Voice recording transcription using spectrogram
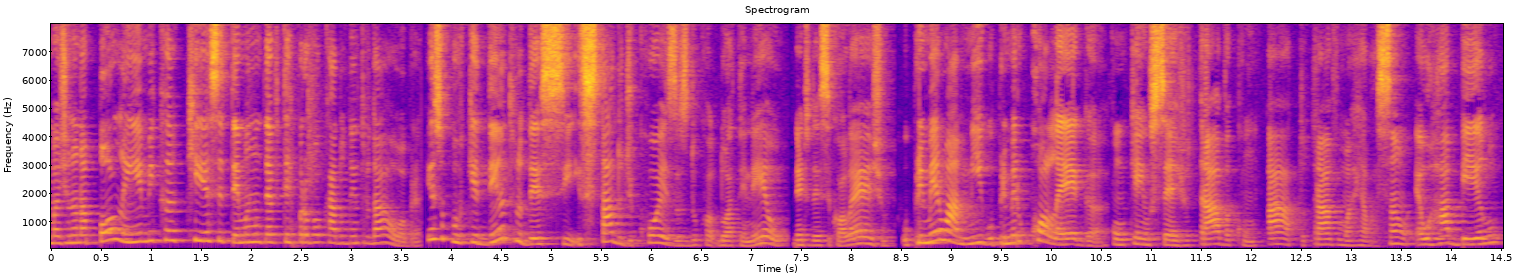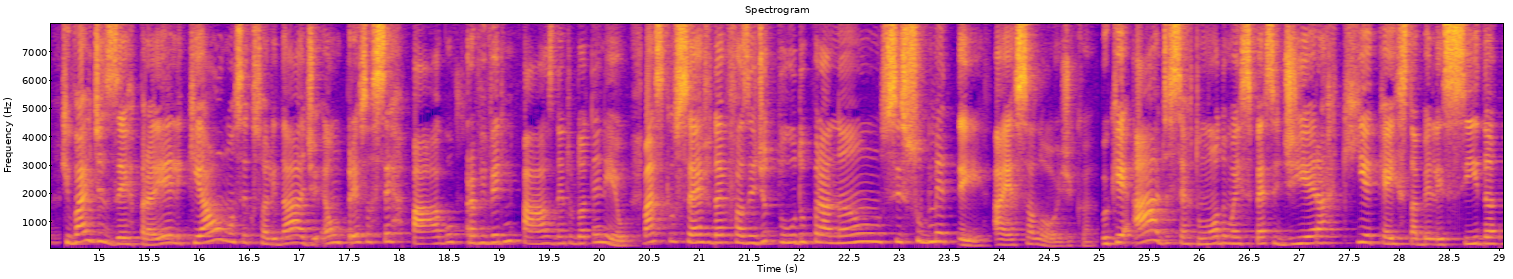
fico imaginando a polêmica que esse tema não deve ter provocado dentro da obra. Isso porque dentro desse estado de coisas do, do Ateneu, dentro desse colégio, o primeiro amigo, o primeiro colega com quem o Sérgio trava contato, trava uma relação, é o Rabelo, que vai dizer para ele que a homossexualidade é um preço a ser pago para viver em paz dentro do Ateneu, mas que o Sérgio deve fazer de tudo para não se submeter a essa lógica. Porque há, de certo modo, uma espécie de hierarquia que é estabelecida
